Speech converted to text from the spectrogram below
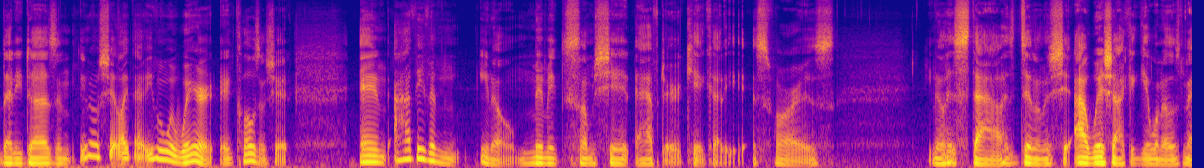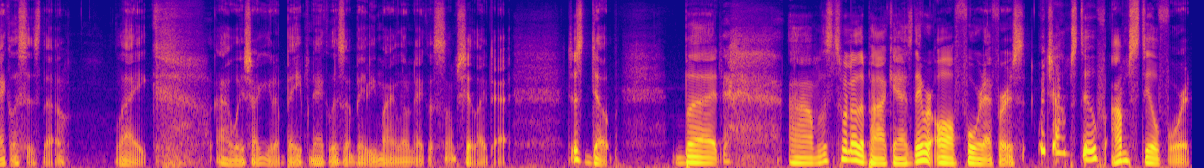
that he does, and you know shit like that. Even with wear and clothes and shit. And I've even you know mimicked some shit after Kid Cudi as far as you know his style, his denim and shit. I wish I could get one of those necklaces though. Like I wish I could get a BAPE necklace, a baby Milo necklace, some shit like that. Just dope. But um, listen to another podcast. They were all for it at first, which I'm still I'm still for it.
